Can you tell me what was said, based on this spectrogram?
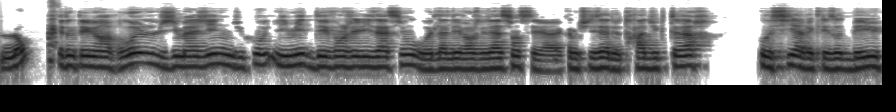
long. Et donc tu as eu un rôle, j'imagine, du coup, limite d'évangélisation, ou au-delà de l'évangélisation, c'est euh, comme tu disais, de traducteur aussi avec les autres BU.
